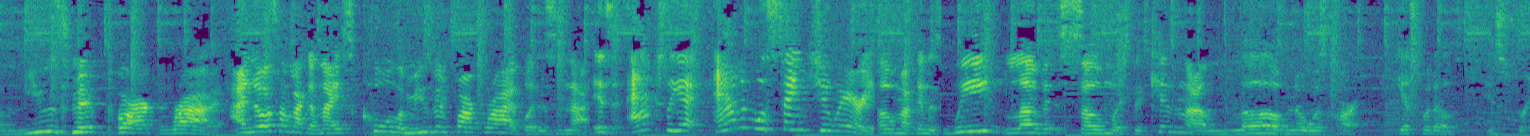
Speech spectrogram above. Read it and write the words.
amusement park ride. I know it sounds like a nice, cool amusement park ride, but it's not. It's actually an animal sanctuary. Oh my goodness, we love it so much. The kids and I love Noah's Ark. Guess what else? It's free.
